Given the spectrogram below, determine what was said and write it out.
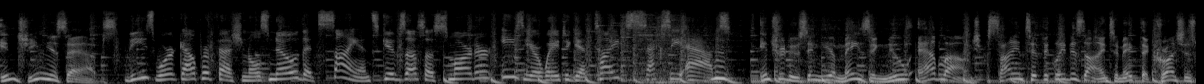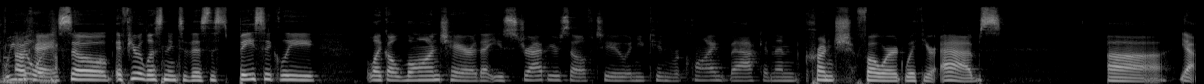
Ingenious abs. These workout professionals know that science gives us a smarter, easier way to get tight, sexy abs. Introducing the amazing new Ab Lounge, scientifically designed to make the crunches we know. Okay, so if you're listening to this, this is basically like a lawn chair that you strap yourself to and you can recline back and then crunch forward with your abs. Uh, yeah,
